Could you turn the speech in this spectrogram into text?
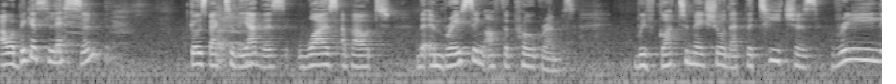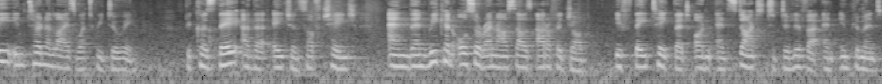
Our biggest lesson goes back to the others was about the embracing of the programs. We've got to make sure that the teachers really internalize what we're doing because they are the agents of change. And then we can also run ourselves out of a job if they take that on and start to deliver and implement.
